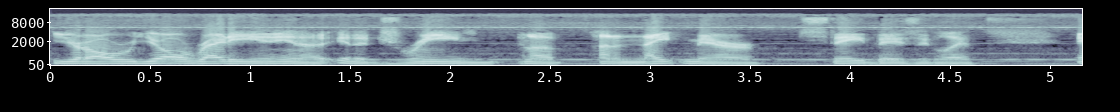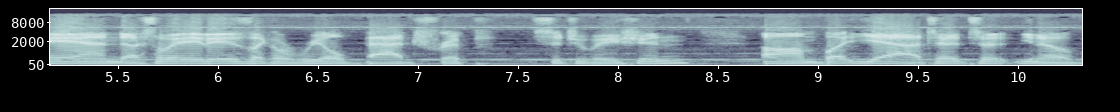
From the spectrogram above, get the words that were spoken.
you're al- you're already in a in a dream in a, in a nightmare state basically. And uh, so it is like a real bad trip situation. Um but yeah to to you know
